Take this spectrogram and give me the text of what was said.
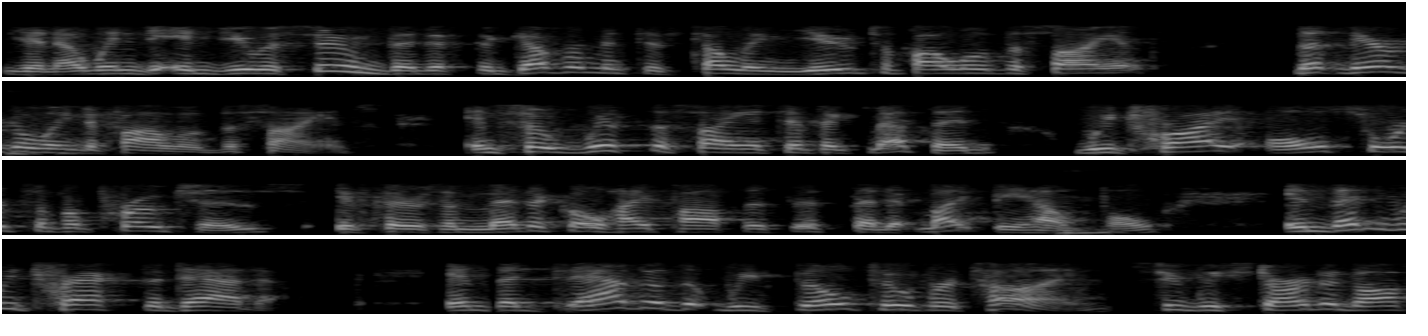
you know, and, and you assume that if the government is telling you to follow the science, that they're going to follow the science. And so with the scientific method, we try all sorts of approaches if there's a medical hypothesis that it might be helpful, and then we track the data. And the data that we've built over time, see, we started off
